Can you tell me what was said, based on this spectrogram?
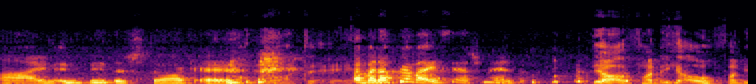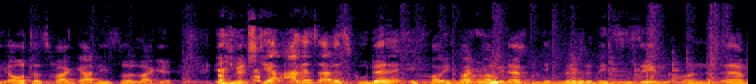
Nein, in diesem Stock, ey. Oh Gott, ey. Aber dafür war ich sehr schnell. Ja, fand ich auch, fand ich auch. Das war gar nicht so lange. Ich wünsche dir alles, alles Gute. Ich freue mich bald mal wieder, dich persönlich zu sehen und ähm,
